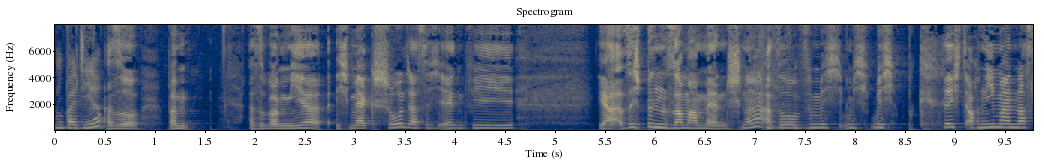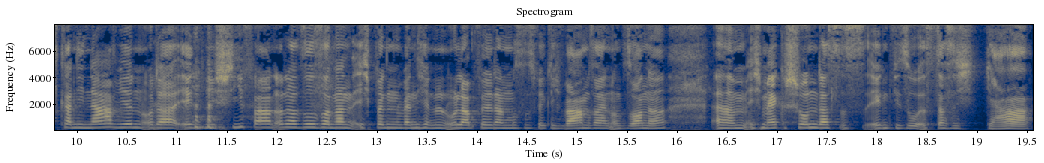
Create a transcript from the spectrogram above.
Und bei dir? Also bei, also bei mir, ich merke schon, dass ich irgendwie ja, also ich bin ein Sommermensch, ne? Also für mich, mich, mich kriegt auch niemand nach Skandinavien oder irgendwie Skifahren oder so, sondern ich bin, wenn ich in den Urlaub will, dann muss es wirklich warm sein und Sonne. Ähm, ich merke schon, dass es irgendwie so ist, dass ich ja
